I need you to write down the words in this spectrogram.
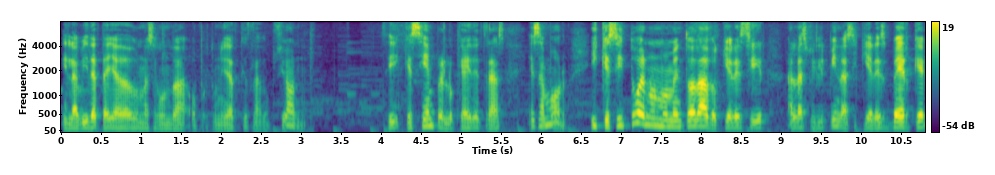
y la vida te haya dado una segunda oportunidad que es la adopción. ¿Sí? Que siempre lo que hay detrás es amor. Y que si tú en un momento dado quieres ir a las Filipinas y quieres ver que,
